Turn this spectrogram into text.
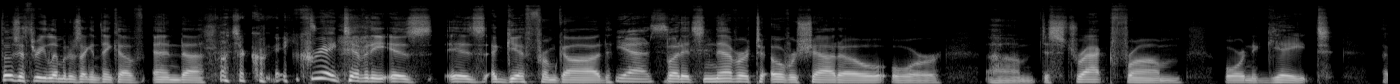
those are three limiters I can think of, and uh, Those are great. creativity is is a gift from God, Yes. but it's never to overshadow or um, distract from or negate uh,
